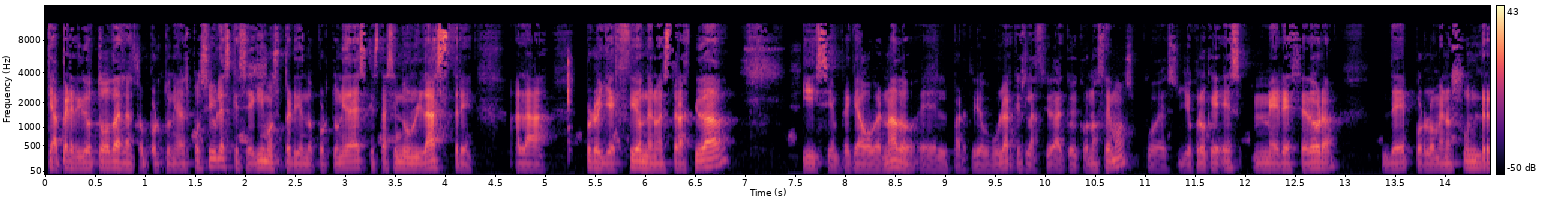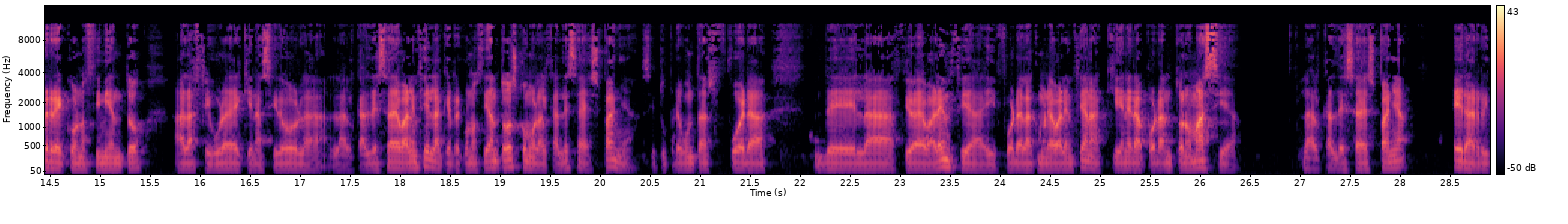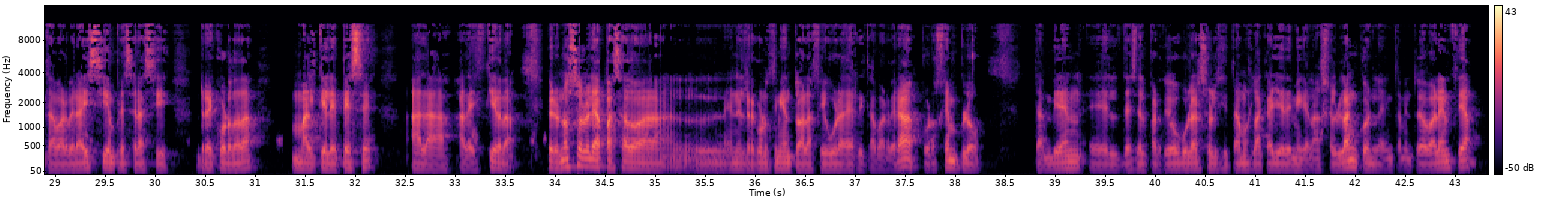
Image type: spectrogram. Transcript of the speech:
que ha perdido todas las oportunidades posibles, que seguimos perdiendo oportunidades, que está siendo un lastre a la proyección de nuestra ciudad y siempre que ha gobernado el Partido Popular, que es la ciudad que hoy conocemos, pues yo creo que es merecedora de por lo menos un reconocimiento a la figura de quien ha sido la, la, alcaldesa de Valencia y la que reconocían todos como la alcaldesa de España. Si tú preguntas fuera de la ciudad de Valencia y fuera de la comunidad valenciana quién era por antonomasia la alcaldesa de España, era Rita Barberá y siempre será así recordada, mal que le pese a la, a la izquierda. Pero no solo le ha pasado en el reconocimiento a la figura de Rita Barberá. Por ejemplo, también desde el Partido Popular solicitamos la calle de Miguel Ángel Blanco en el Ayuntamiento de Valencia.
